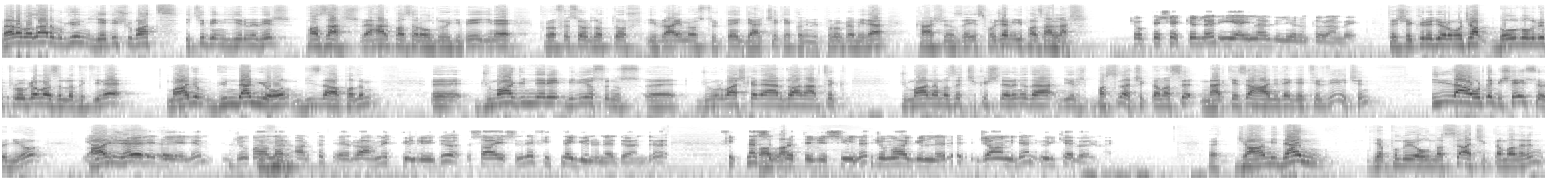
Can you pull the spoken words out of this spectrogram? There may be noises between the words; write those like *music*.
Merhabalar bugün 7 Şubat 2021 Pazar ve her pazar olduğu gibi yine Profesör Doktor İbrahim Öztürk'le Gerçek Ekonomi programıyla karşınızdayız. Hocam iyi pazarlar. Çok teşekkürler, iyi yayınlar diliyorum Turan Bey. Teşekkür ediyorum hocam. Dolu dolu bir program hazırladık yine. Malum gündem yoğun. Biz ne yapalım? Ee, Cuma günleri biliyorsunuz e, Cumhurbaşkanı Erdoğan artık Cuma namazı çıkışlarını da bir basın açıklaması merkezi haline getirdiği için illa orada bir şey söylüyor. Yani Haliyle, şöyle e, diyelim, cumalar *laughs* artık e, rahmet günüydü, sayesinde fitne gününe döndü. Fitne Vallahi, stratejisiyle cuma günleri camiden ülke bölmek. Evet, camiden yapılıyor olması açıklamaların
